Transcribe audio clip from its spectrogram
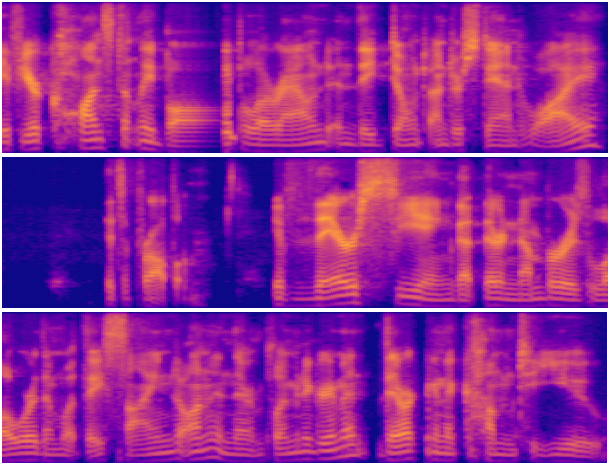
if you're constantly bossing people around and they don't understand why it's a problem if they're seeing that their number is lower than what they signed on in their employment agreement, they're going to come to you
